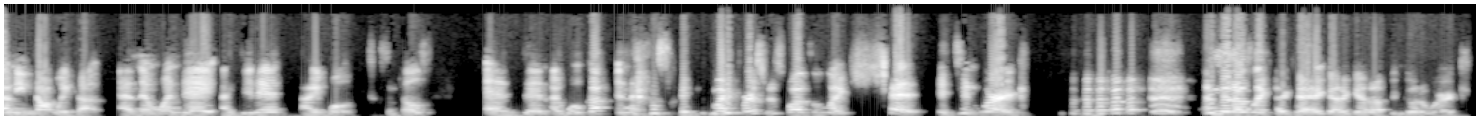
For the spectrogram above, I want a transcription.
I mean, not wake up. And then one day I did it. I well took some pills, and then I woke up, and I was like, my first response was like, shit, it didn't work. and then I was like, okay, I gotta get up and go to work.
